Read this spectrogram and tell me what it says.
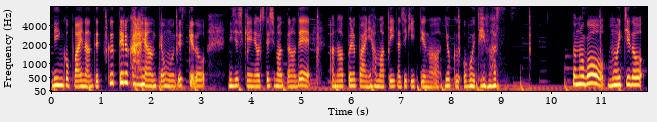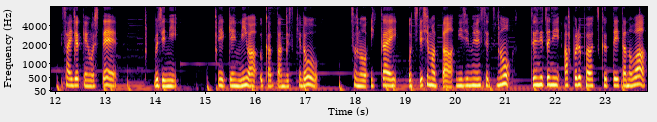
リンゴパイなんて作ってるからやんって思うんですけど、二次試験に落ちてしまったので、あのアップルパイにハマっていた時期っていうのはよく覚えています。その後、もう一度再受験をして、無事に英検には受かったんですけど、その一回落ちてしまった二次面接の前日にアップルパイを作っていたのは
